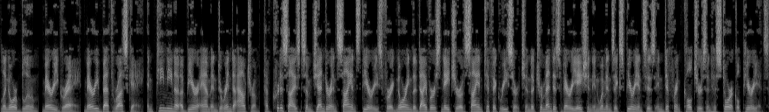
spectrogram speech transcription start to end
Lenore Blum, Mary Gray, Mary Beth Ruskai, and P. Nina Abir Am and Dorinda Outram, have criticized some gender and science theories for ignoring the diverse nature of scientific research and the tremendous variation in women's experiences in different cultures and historical periods.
